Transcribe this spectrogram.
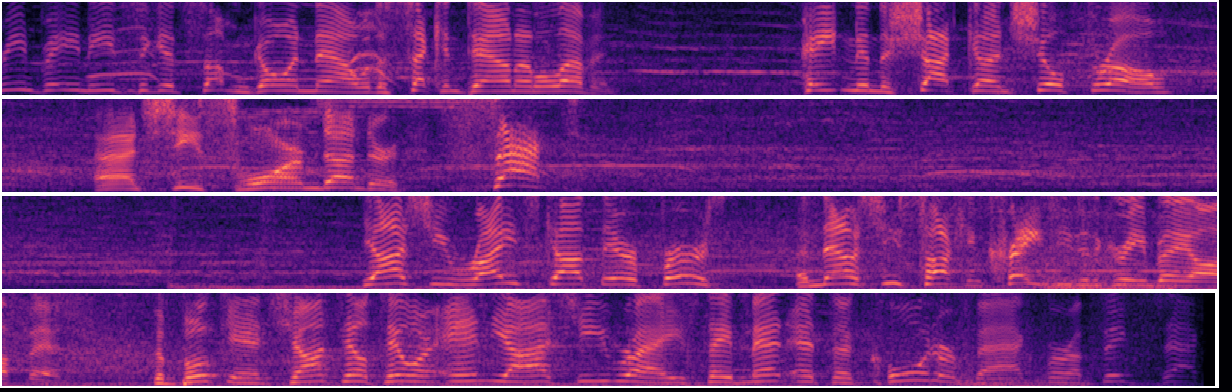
Green Bay needs to get something going now with a second down and 11. Peyton in the shotgun, she'll throw, and she swarmed under. Sacked. Yahshi Rice got there first, and now she's talking crazy to the Green Bay offense. The bookend, Chantell Taylor and Yahshi Rice, they met at the quarterback for a big sack.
